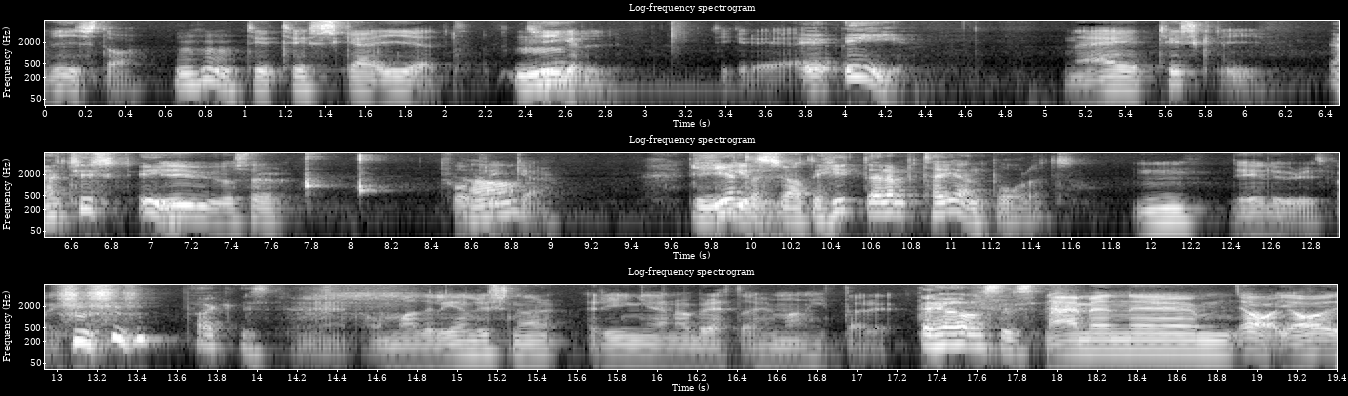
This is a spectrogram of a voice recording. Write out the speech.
vis då. Mhm. Till tyska i ett. Mm. Är, Eh, Y. nej, tyskt y. Ja, tyskt Y. U och så två Ja. prickar. Det är jättesvårt att hitta den på tangentbordet. Mm, det är lurigt faktiskt. Faktiskt. Eh, Om Madeleine lyssnar, ring gärna och berätta hur man hittar det. Ja, precis. Nej men, eh, ja, ja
